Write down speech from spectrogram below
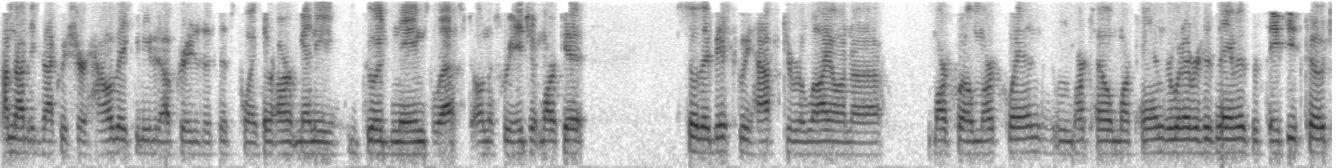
I'm not exactly sure how they can even upgrade it at this point. There aren't many good names left on the free agent market, so they basically have to rely on uh, Marquel Marquand, Markel Marquand, or whatever his name is, the safeties coach.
